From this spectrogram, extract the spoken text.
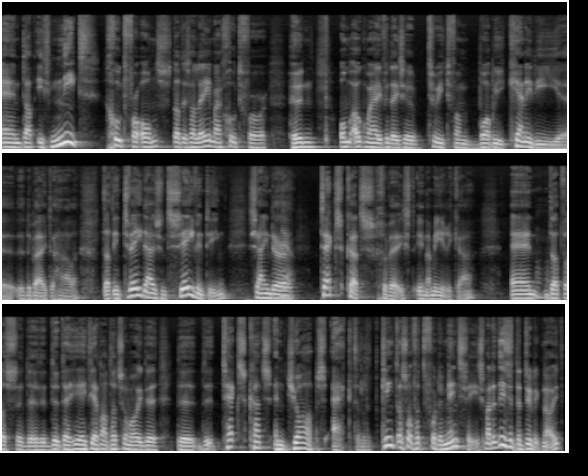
En dat is niet goed voor ons, dat is alleen maar goed voor hun. Om ook maar even deze tweet van Bobby Kennedy eh, erbij te halen. Dat in 2017 zijn er Ja. tax cuts geweest in Amerika. En Mhm. dat was eh, de, de, de, de heet dat altijd zo mooi, de, de, de Tax Cuts and Jobs Act. En het klinkt alsof het voor de mensen is, maar dat is het natuurlijk nooit.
